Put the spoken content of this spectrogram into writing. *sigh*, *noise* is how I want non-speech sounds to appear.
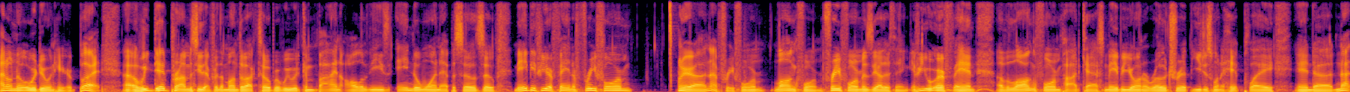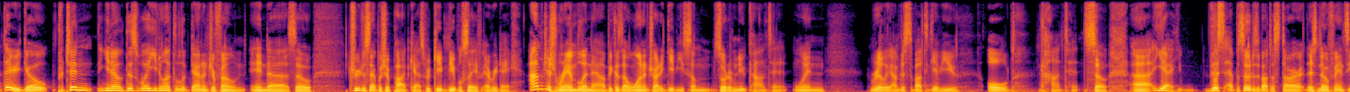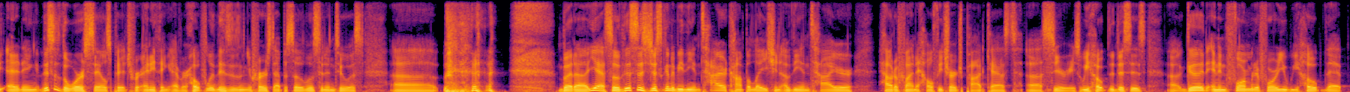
I don't know what we're doing here, but uh, we did promise you that for the month of October, we would combine all of these into one episode. So maybe if you're a fan of freeform, or uh, not free form, long form. Free form is the other thing. If you are a fan of long form podcasts, maybe you're on a road trip, you just want to hit play and uh, not there you go. Pretend you know this way you don't have to look down at your phone. And uh, so, True Discipleship Podcast, we're keeping people safe every day. I'm just rambling now because I want to try to give you some sort of new content when really I'm just about to give you old content. So, uh, yeah, this episode is about to start. There's no fancy editing. This is the worst sales pitch for anything ever. Hopefully, this isn't your first episode listening to us. Uh, *laughs* but uh, yeah, so this is just going to be the entire compilation of the entire How to Find a Healthy Church podcast uh, series. We hope that this is uh, good and informative for you. We hope that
